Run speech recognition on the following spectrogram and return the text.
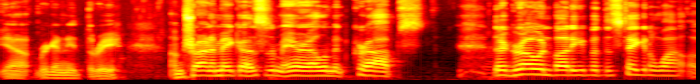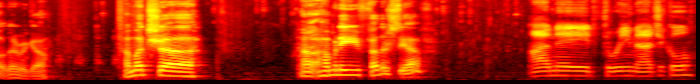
yeah, we're gonna need three. I'm trying to make us some air element crops. They're growing, buddy, but it's taking a while. Oh, there we go. How much? uh How how many feathers do you have? I made three magical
